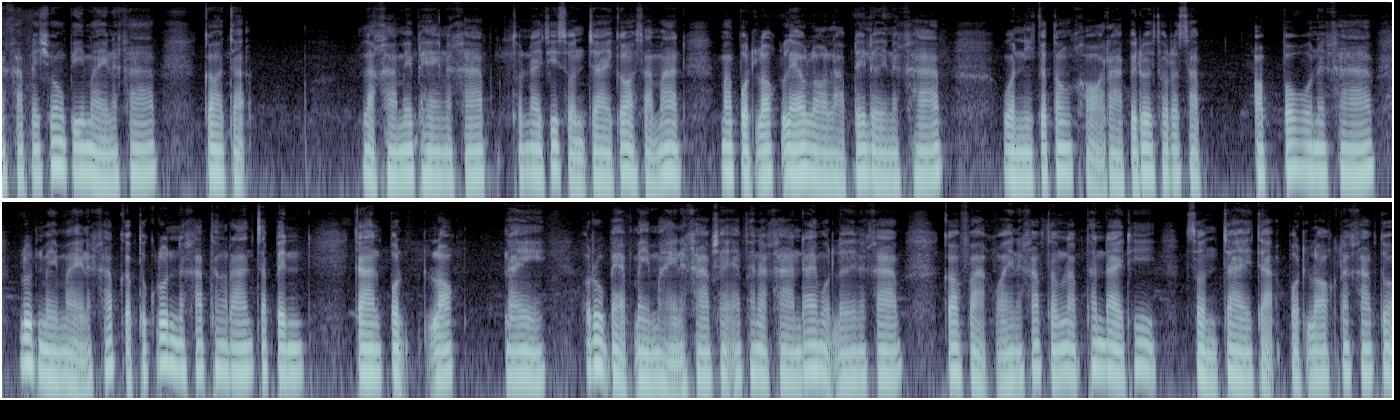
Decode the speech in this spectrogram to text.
นะครับ ในช่วงปีใหม่นะครับ ก็จะราคาไม่แพงนะครับ ท่านใดที่สนใจก็สามารถมาปลดล็อกแล้วรอรับได้เลยนะครับ วันนี้ก็ต้องขอลาไปด้วยโทรศัพท์ oppo นะครับ รุ่นใหม่ๆนะครับเกับทุกรุ่นนะครับ ทางร้านจะเป็นการปลดล็อกในรูปแบบใหม่ๆนะครับ ใช้แอปธนาคารได้หมดเลยนะครับ ก็ฝากไว้นะครับสำหรับท่านใดที่สนใจจะปลดล็อกนะครับ ตัว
